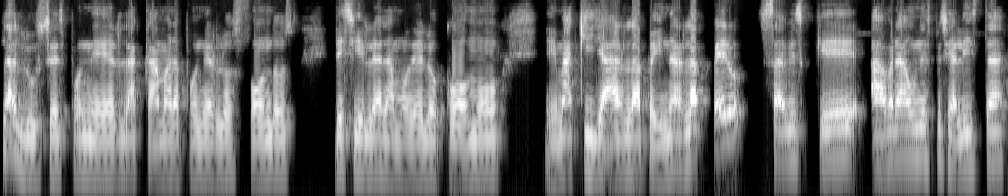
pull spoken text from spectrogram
las luces, poner la cámara, poner los fondos, decirle a la modelo cómo eh, maquillarla, peinarla, pero sabes que habrá un especialista,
